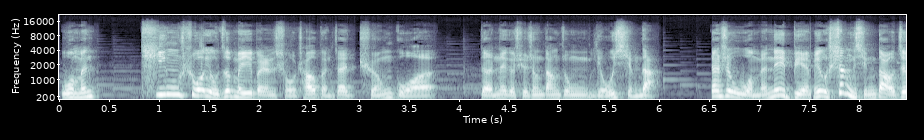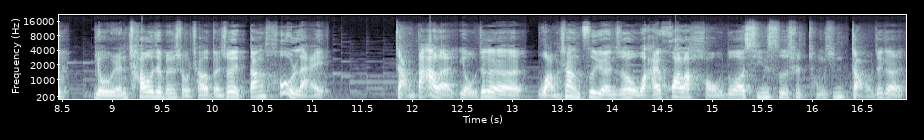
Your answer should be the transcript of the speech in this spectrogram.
我们听说有这么一本手抄本在全国的那个学生当中流行的，但是我们那边没有盛行到这有人抄这本手抄本，所以当后来长大了有这个网上资源之后，我还花了好多心思去重新找这个。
